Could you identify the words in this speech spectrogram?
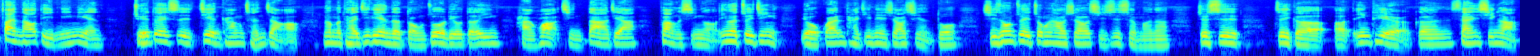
半导体明年绝对是健康成长啊。那么台积电的董座刘德英喊话，请大家。放心哦，因为最近有关台积电消息很多，其中最重要消息是什么呢？就是这个呃，英特尔跟三星啊，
